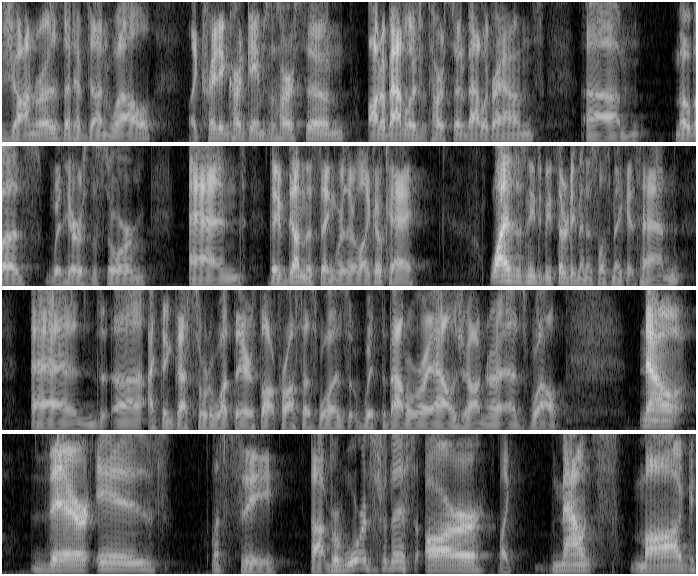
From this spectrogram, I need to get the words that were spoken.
genres that have done well like trading card games with hearthstone auto battlers with hearthstone battlegrounds um, mobas with heroes of the storm and they've done this thing where they're like okay why does this need to be 30 minutes? Let's make it 10 and uh, i think that's sort of what their thought process was with the battle royale genre as well. Now there is let's see. Uh, rewards for this are like mounts, Mog.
